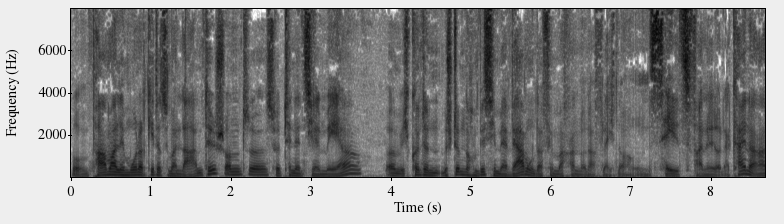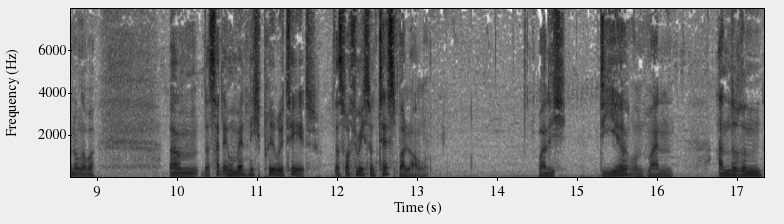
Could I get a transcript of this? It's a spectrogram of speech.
So ein paar Mal im Monat geht das über den Ladentisch und äh, es wird tendenziell mehr. Ähm, ich könnte bestimmt noch ein bisschen mehr Werbung dafür machen oder vielleicht noch einen Sales Funnel oder keine Ahnung, aber ähm, das hat im Moment nicht Priorität. Das war für mich so ein Testballon, weil ich dir und meinen anderen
